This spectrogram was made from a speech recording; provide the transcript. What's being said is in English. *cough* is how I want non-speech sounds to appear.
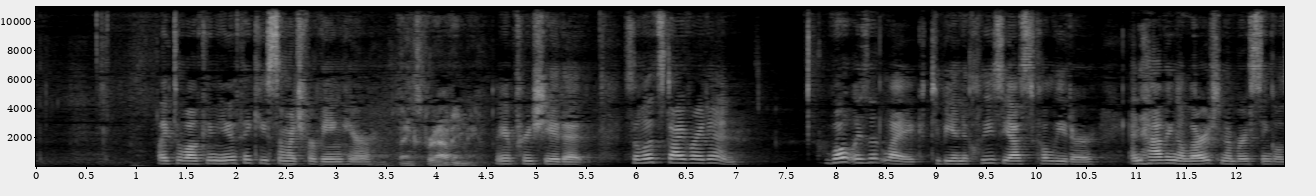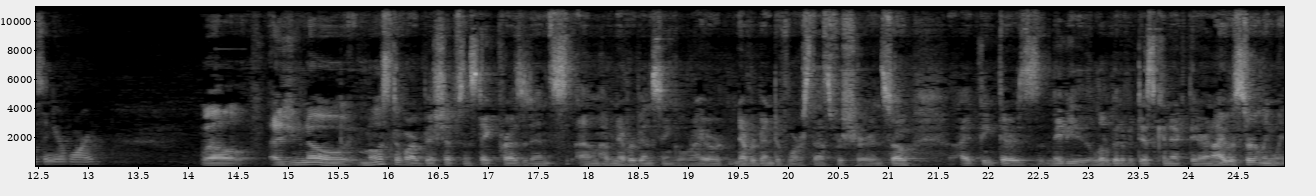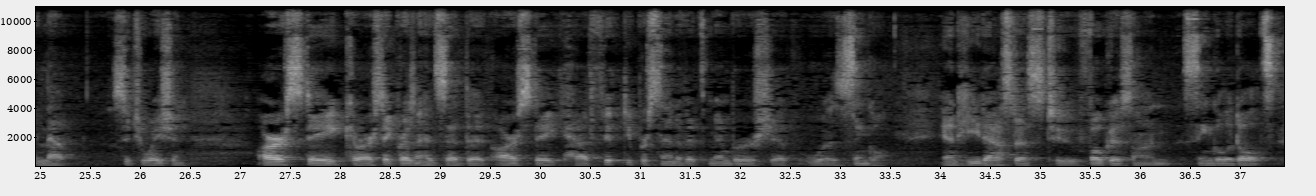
I'd like to welcome you. Thank you so much for being here. Thanks for having me. We appreciate it. So let's dive right in. What was it like to be an ecclesiastical leader and having a large number of singles in your ward? Well, as you know, most of our bishops and stake presidents um, have never been single, right? Or never been divorced, that's for sure. And so I think there's maybe a little bit of a disconnect there. And I was certainly in that situation. Our stake, or our stake president had said that our stake had 50% of its membership was single. And he'd asked us to focus on single adults.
